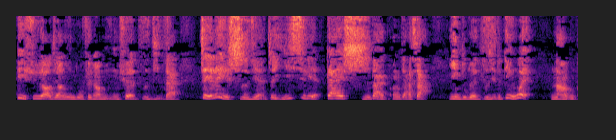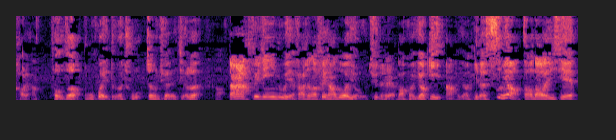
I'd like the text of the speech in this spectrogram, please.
必须要将印度非常明确自己在这一类事件这一系列该时代框架下，印度对自己的定位纳入考量，否则不会得出正确的结论啊。当然了，最近印度也发生了非常多有趣的事，包括 Yogi 啊，Yogi 的寺庙遭到了一些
